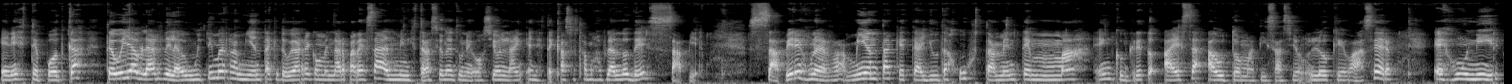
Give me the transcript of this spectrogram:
en este podcast. Te voy a hablar de la última herramienta que te voy a recomendar para esa administración de tu negocio online. En este caso estamos hablando de Zapier. Zapier es una herramienta que te ayuda justamente más en concreto a esa automatización. Lo que va a hacer es unir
